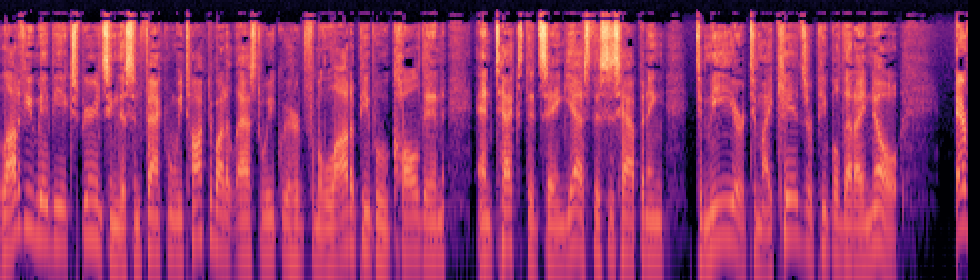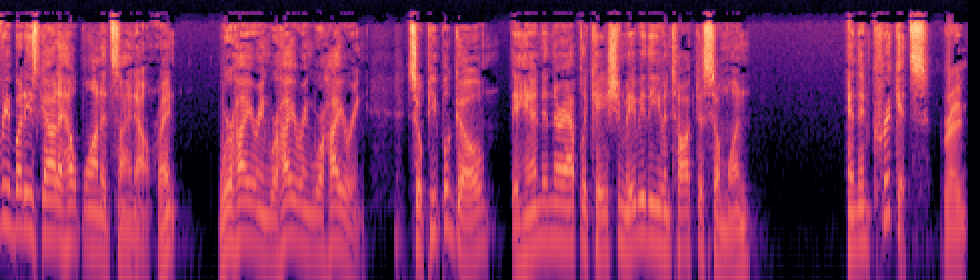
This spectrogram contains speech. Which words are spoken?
a lot of you may be experiencing this. In fact, when we talked about it last week, we heard from a lot of people who called in and texted saying, yes, this is happening to me or to my kids or people that I know. Everybody's got a help wanted sign out, right? We're hiring, we're hiring, we're hiring. So people go, they hand in their application, maybe they even talk to someone, and then crickets. Right.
